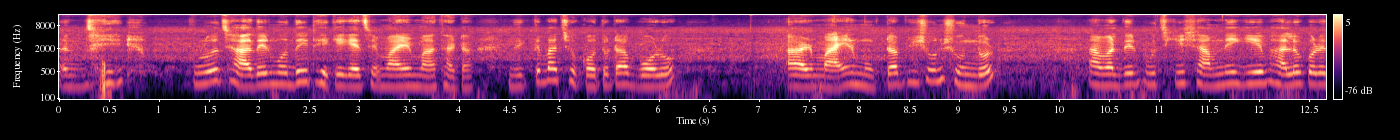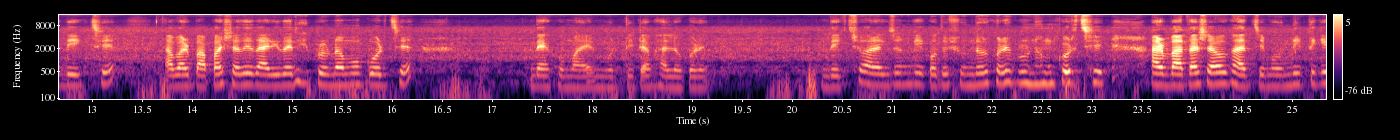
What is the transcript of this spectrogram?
যে পুরো ছাদের মধ্যেই ঠেকে গেছে মায়ের মাথাটা। দেখতে পাচ্ছ কতটা বড়? আর মায়ের মুখটা ভীষণ সুন্দর। আমাদের পুচকির সামনে গিয়ে ভালো করে দেখছে। আবার পাপার সাথে দাঁড়িয়ে দাঁড়িয়ে প্রণামও করছে। দেখো মায়ের মূর্তিটা ভালো করে। দেখছ আরেকজনকে কত সুন্দর করে প্রণাম করছে। আর বাতাসাও খাচ্ছে। মন্দির থেকে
